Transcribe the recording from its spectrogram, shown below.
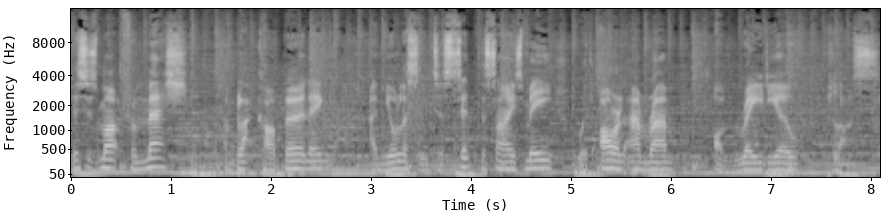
This is Mark from Mesh and Black Car Burning, and you're listening to Synthesize Me with Oren Amram on Radio Plus.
